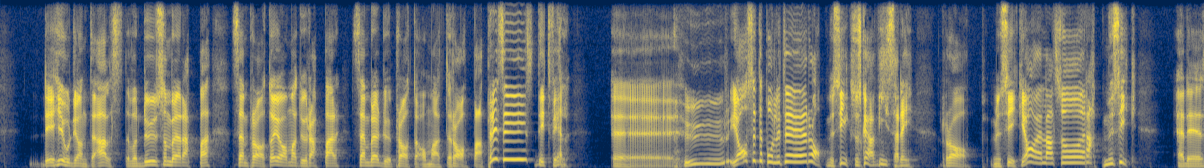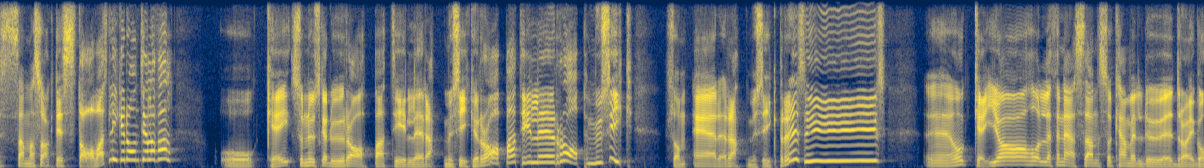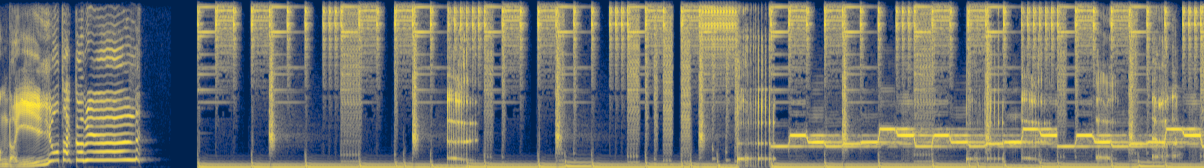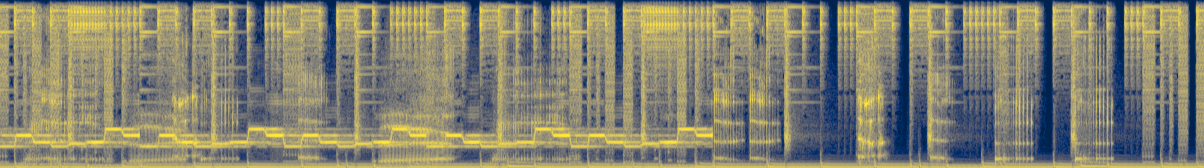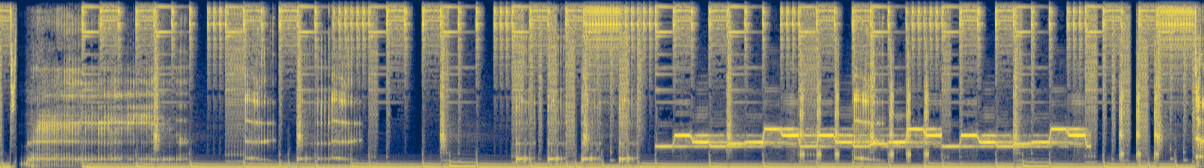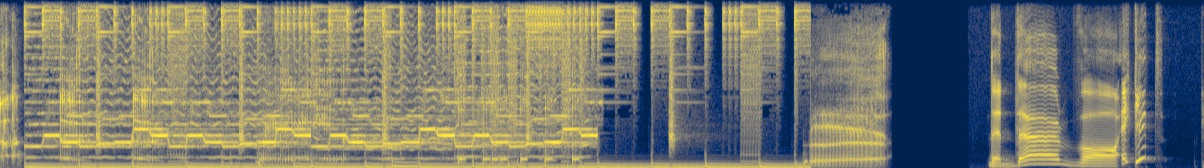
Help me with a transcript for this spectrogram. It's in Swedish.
Det gjorde jag inte alls. Det var du som började rappa. Sen pratade jag om att du rappar. Sen började du prata om att rapa. Precis! Ditt fel. Eh, hur? Jag sätter på lite rapmusik så ska jag visa dig. Rapmusik? Ja, eller alltså rapmusik. Är det samma sak? Det stavas likadant i alla fall. Okej, så nu ska du rapa till rapmusik. Rapa till rapmusik! Som är rapmusik. Precis! Eh, Okej, jag håller för näsan så kan väl du eh, dra igång då. Ja tack Gabriel!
